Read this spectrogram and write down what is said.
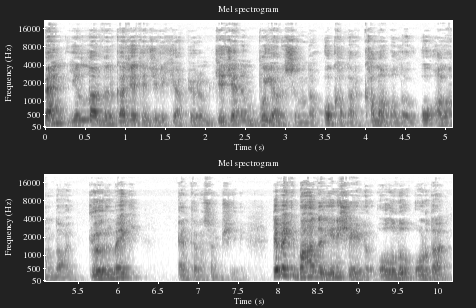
Ben yıllardır gazetecilik yapıyorum. Gecenin bu yarısında o kadar kalabalığı o alanda görmek enteresan bir şeydi. Demek ki Bahadır Yenişehirli oğlu orada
